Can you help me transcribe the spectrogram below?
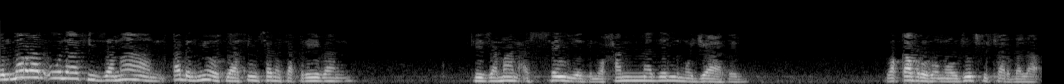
المرة الأولى في زمان قبل 130 سنة تقريبا في زمان السيد محمد المجاهد وقبره موجود في كربلاء.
